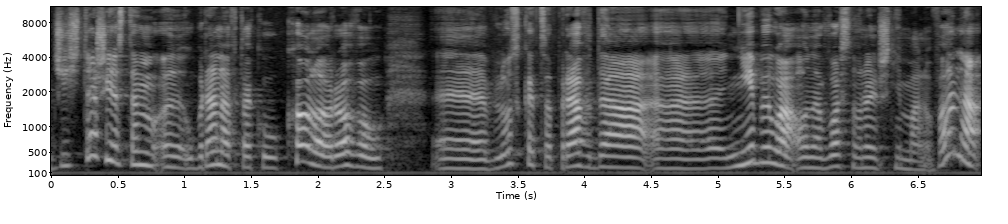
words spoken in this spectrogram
dziś też jestem e, ubrana w taką kolorową bluzkę, co prawda nie była ona własnoręcznie malowana,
